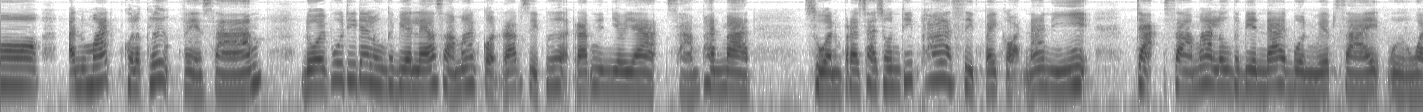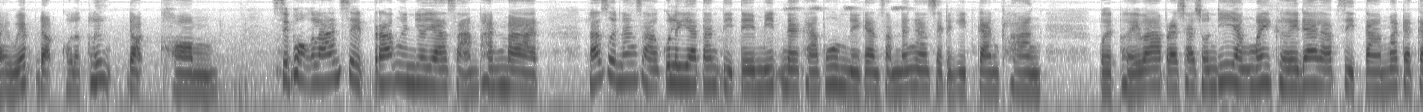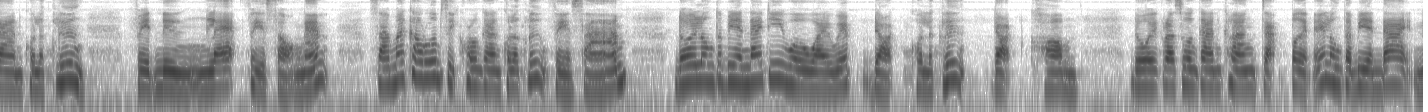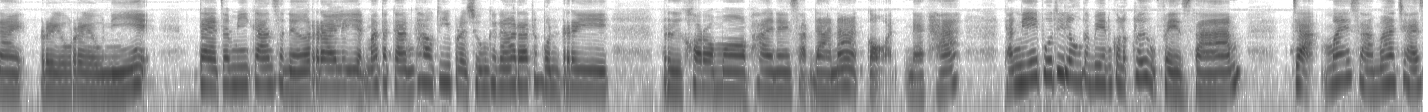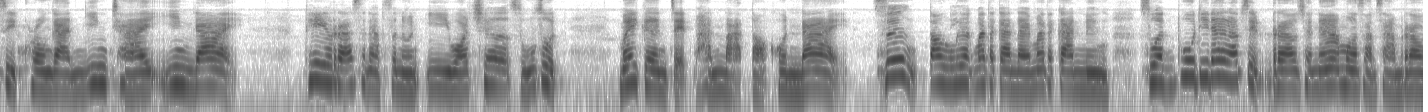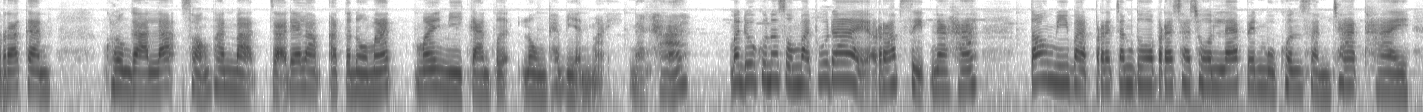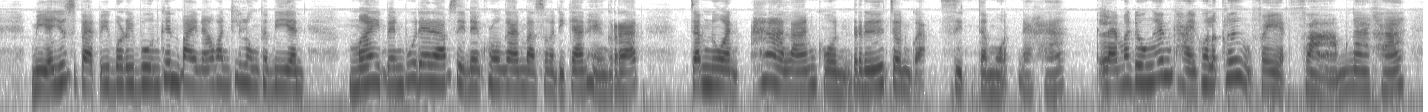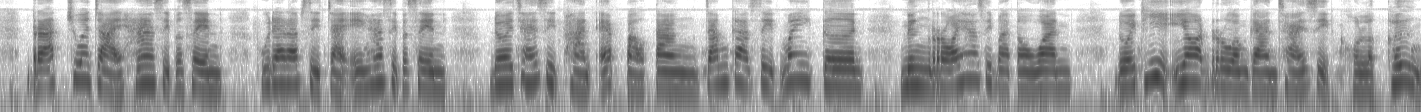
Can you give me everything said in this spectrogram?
อนุมัติคนละครึ่งเฟส 3 โดยผู้ที่ได้ลงทะเบียนแล้วสามารถกดรับสิทธิ์เพื่อรับเงินเยียวยา 3,000 บาท ส่วนประชาชนที่พลาดสิทธิ์ไปก่อนหน้านี้ จะสามารถลงทะเบียนได้บนเว็บไซต์ www. คนละครึ่ง .com 16 ล้านสิทธิ์รับเงินเยียวยา 3,000 บาทล่าสุดนางสาวกุลยาตันติเตมิตรนะคะผู้อำนวยการสำนักงงานเศรษฐกิจการคลัง เปิดเผยว่าประชาชนที่ยังไม่เคยได้รับสิทธิตามมาตรการคนละครึ่งเฟส1และเฟส2นั้น สามารถเข้าร่วมสิทธิโครงการคนละครึ่งเฟส3โดยลงทะเบียนได้ที่ www. คนละครึ่ง .com โดยกระทรวงการคลังจะเปิดให้ลงทะเบียนได้ในเร็วๆนี้ แต่จะมีการเสนอรายละเอียดมาตรการเข้าที่ประชุมคณะรัฐมนตรี หรือคอรมอภายในสัปดาห์หน้าก่อนนะคะ ทั้งนี้ผู้ที่ลงทะเบียนคนละครึ่งเฟส 3 จะไม่สามารถใช้สิทธิโครงการยิ่งใช้ยิ่งได้ ที่รัฐสนับสนุน e-voucher สูงสุด ไม่เกิน 7,000 บาทต่อคนได้ ซึ่งต้องเลือกมาตรการใดมาตรการหนึ่ง ส่วนผู้ที่ได้รับสิทธิ์เราชนะม .33 เรารักกัน โครงการละ 2,000 บาท จะได้รับอัตโนมัติ ไม่มีการเปิดลงทะเบียนใหม่นะคะ มาดูคุณสมบัติผู้ได้รับสิทธิ์นะคะ ต้องมีบัตรประจำตัวประชาชนและเป็นบุคคลสัญชาติไทย มีอายุ 18 ปีบริบูรณ์ขึ้นไปนะวันที่ลงทะเบียน ไม่เป็นผู้ได้รับสิทธิ์ในโครงการบัตรสวัสดิการแห่งรัฐ จำนวน 5 ล้านคนหรือจนกว่าสิทธิ์จะหมดนะคะ และมาดูเงื่อนไขคนละครึ่งเฟส 3 นะคะ รัฐช่วยจ่าย 50%ผู้ได้รับสิทธิ์จ่ายเอง 50%โดยใช้สิทธิ์ผ่านแอปเป่าตังจำกัดสิทธิ์ไม่เกิน 150 บาทต่อวัน โดยที่ยอดรวมการใช้สิทธิ์คนละครึ่ง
